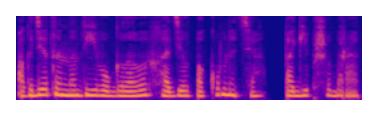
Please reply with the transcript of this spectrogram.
А где-то над его головой ходил по комнате погибший брат.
